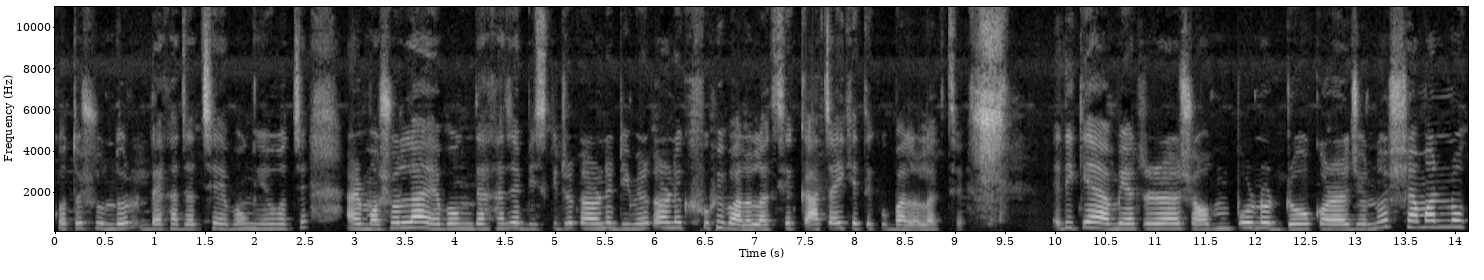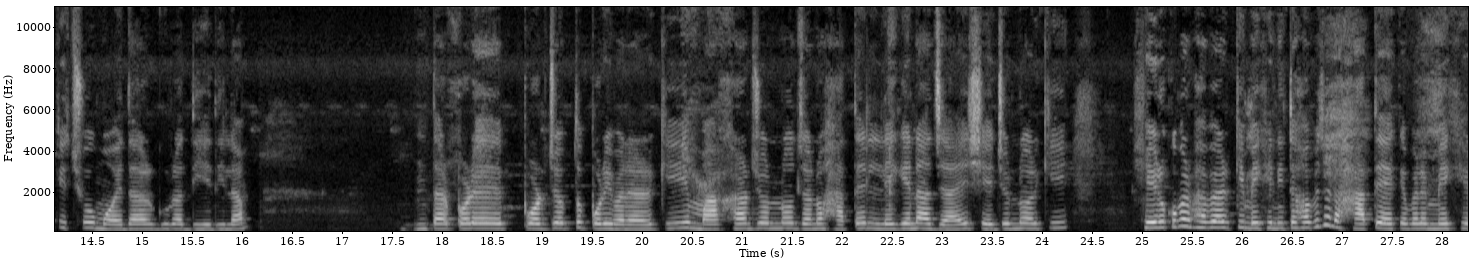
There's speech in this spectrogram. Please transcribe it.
কত সুন্দর দেখা যাচ্ছে এবং ইয়ে হচ্ছে। আর মশলা এবং দেখা যায় বিস্কিটের কারণে, ডিমের কারণে খুবই ভালো লাগছে। কাঁচাই খেতে খুব ভালো লাগছে। এদিকে আমি একটা সম্পূর্ণ ড্রো করার জন্য সামান্য কিছু ময়দার গুঁড়া দিয়ে দিলাম। তারপরে পর্যাপ্ত পরিমাণে আর কি মাখার জন্য যেন হাতে লেগে না যায় সেই জন্য আর কি সেই রকমের ভাবে আর কি মেখে নিতে হবে যেন হাতে একেবারে মেখে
